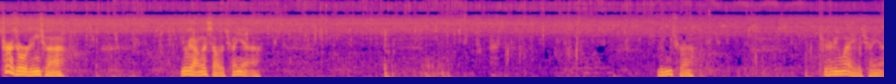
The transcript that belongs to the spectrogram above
这就是灵泉，有两个小的泉眼。灵泉，这是另外一个泉眼。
